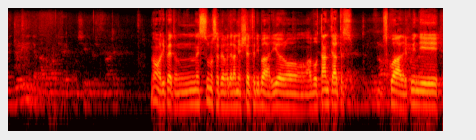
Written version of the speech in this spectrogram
Meggiorini ti ha dato qualche consiglio su Bari? No, ripeto, nessuno sapeva della mia scelta di Bari, io ero- avevo tante altre squadre, quindi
